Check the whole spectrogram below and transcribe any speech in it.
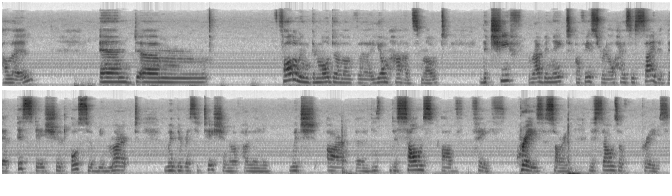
Hallel. And um, following the model of uh, Yom HaHatzmaut, the chief rabbinate of Israel has decided that this day should also be marked with the recitation of Hallel, which are uh, the, the Psalms of faith, praise, sorry, the Psalms of praise,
